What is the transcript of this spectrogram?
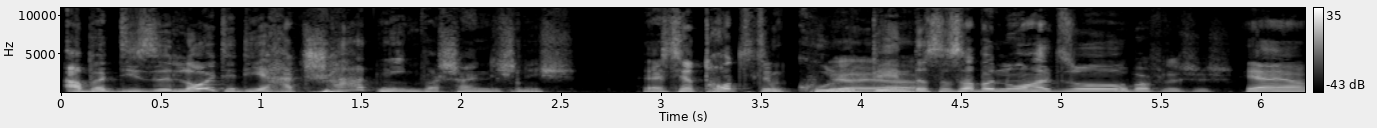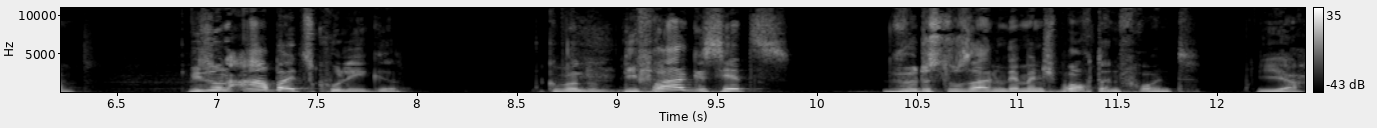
aber diese Leute, die er hat, schaden ihm wahrscheinlich nicht. Er ist ja trotzdem cool Ja, mit ja. denen. Das ist aber nur halt so. Oberflächlich. Ja, ja. Wie so ein Arbeitskollege. Guck mal, du, Die Frage ist jetzt, würdest du sagen, der Mensch braucht einen Freund? ja,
